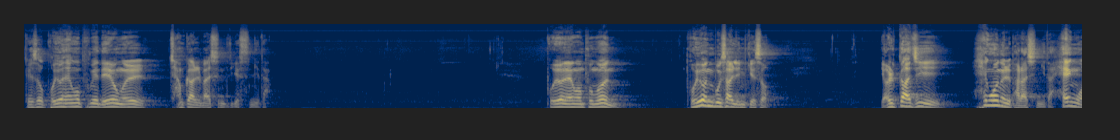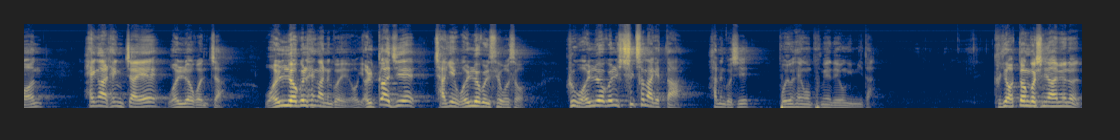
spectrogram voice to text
그래서 보현 행원품의 내용을 잠깐 말씀드리겠습니다. 보현행원품은 보현보살님께서 열 가지 행원을 바라십니다. 행원, 행할 행자의 원력 원자, 원력을 행하는 거예요. 열 가지의 자기의 원력을 세워서 그 원력을 실천하겠다 하는 것이 보현행원품의 내용입니다. 그게 어떤 것이냐 하면은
